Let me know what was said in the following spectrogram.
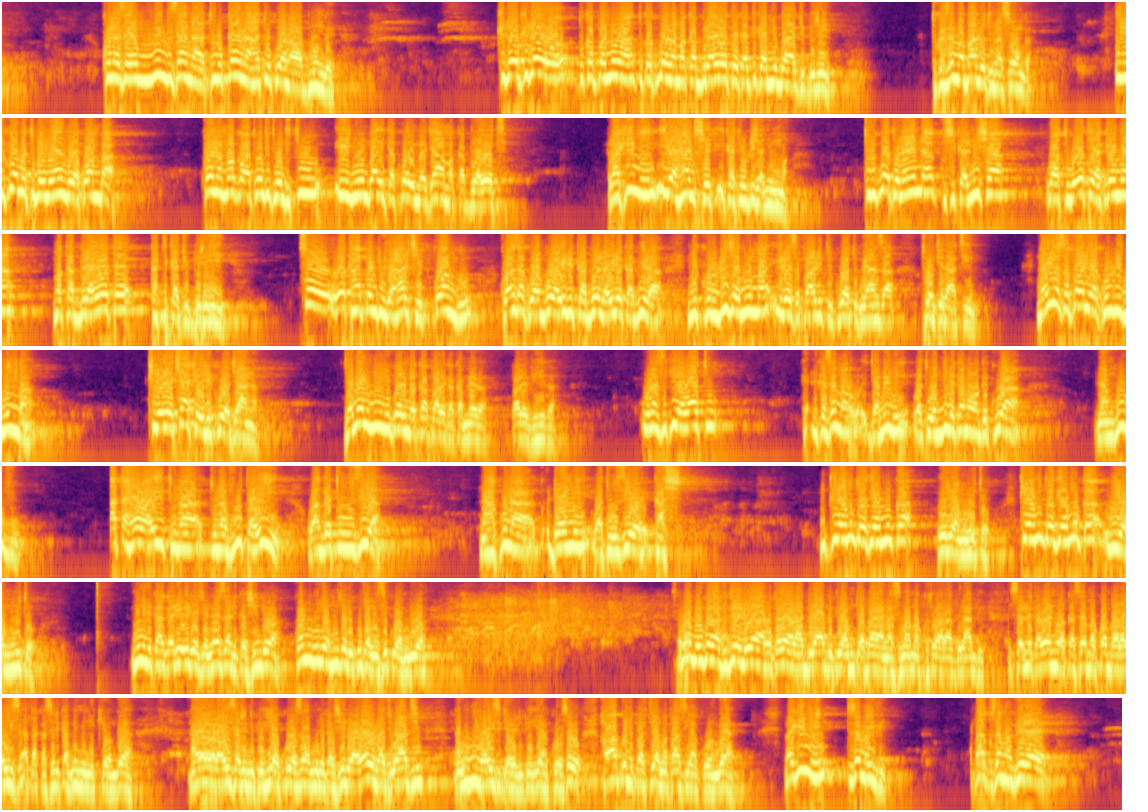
kuna sehemu nyingi sana Turukana hatukuwa na wabunge kidogo kidogo tukapanua tukakuwa na makabila yote katika nyumba ya Jubilii. tukasema bado tunasonga. Ilikuwa matumaini yangu ya kwamba kwana mwaka wa 2022 hii nyumba itakuwa imejaa makabila yote, lakini ile handshake ikaturudisha nyuma. Tulikuwa tunaenda kushikanisha watu wote ya Kenya, makabila yote katika Jubilee. So what happened with the hardship kwangu kuanza kuambua ili kabila na ile kabila ni kurudisha nyuma ile safari tulikuwa tumeanza 2013. Na hiyo safari ya kurudi nyuma kilele chake ilikuwa jana. Jana mimi nilikuwa nimekaa pale Kakamega, pale Vihiga. Unasikia watu nikasema, jamani, watu wengine kama wangekuwa na nguvu, hata hewa hii tuna tunavuta hii wangetuuzia na hakuna deni, watuuzie cash. Kila mtu akiamuka William Ruto, kila mtu akiamuka William Ruto. Mimi nikaangalia ile jeneza nikashindwa, kwani William Ruto alikufa na sikuambiwa? Sababu ilikuwa nafikiria ni yeye anatoa rabirabi, kila mtu ambaye anasimama kutoa rabirabi. Seneta wenu akasema kwamba rais atakasirika mimi nikiongea, na yeye rais alinipigia kura. Sasa mimi nikashindwa, wewe unajuaje? na mimi rais ndiye alinipigia kura, so hawakunipatia nafasi ya kuongea. Lakini tuseme hivi, nataka kusema vile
